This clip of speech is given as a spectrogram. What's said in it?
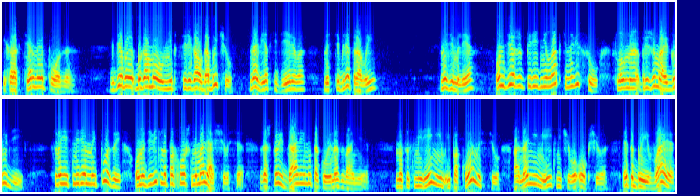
и характерная поза. Где бы богомол не подстерегал добычу, на ветке дерева, на стебле травы, на земле. Он держит передние лапки на весу, словно прижимая к груди. Своей смиренной позой он удивительно похож на молящегося, за что и дали ему такое название. Но со смирением и покорностью она не имеет ничего общего. Это боевая,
